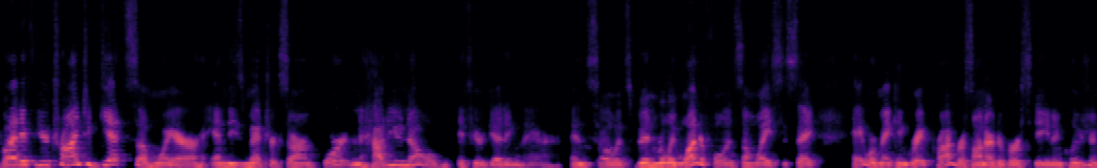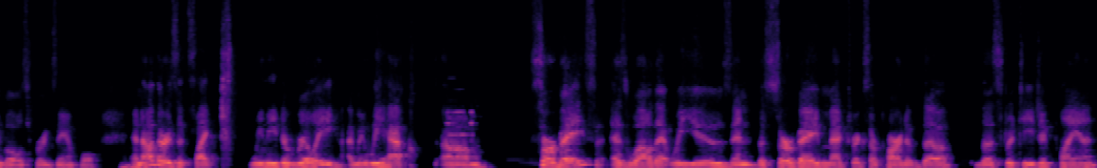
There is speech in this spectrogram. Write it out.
But if you're trying to get somewhere and these metrics are important how do you know if you're getting there? And so it's been really wonderful in some ways to say hey we're making great progress on our diversity and inclusion goals for example. Mm-hmm. and others it's like we need to really i mean we have um, surveys as well that we use and the survey metrics are part of the the strategic plan.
